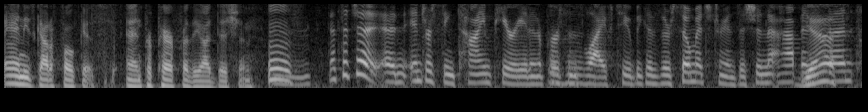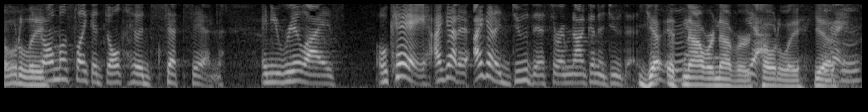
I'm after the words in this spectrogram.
and he's got to focus and prepare for the audition. Mm. Mm-hmm. That's such a, an interesting time period in a person's mm-hmm. life too, because there's so much transition that happens. Yes, then. totally. It's almost like adulthood sets in, and you realize, okay, I gotta, I gotta do this, or I'm not gonna do this. Yeah, it now or never. Yeah. Totally. Yes. Right.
